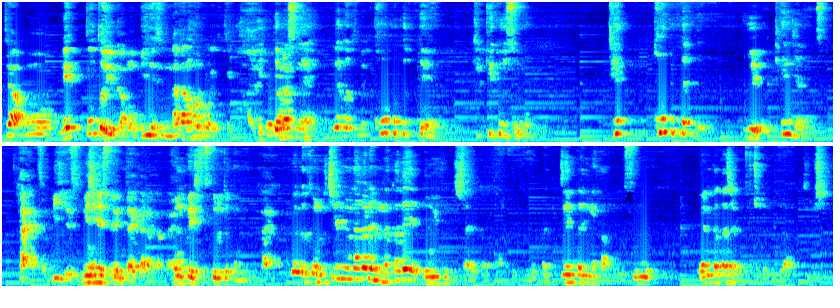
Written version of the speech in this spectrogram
じゃあもうネットというかもうビジネスの中の方にも結構入ってますね。で、まずね、広告って、結局、その、点、広告だって上は点じゃないですか。はい、そのビジネスのビジネス全体から考えるホームページ作るとかも。はいやっぱその一連の流れの中でどういうふうにしたいかなっていうのをやっぱり全体的に把握するやり方じゃないとちょっと僕らは厳しい。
